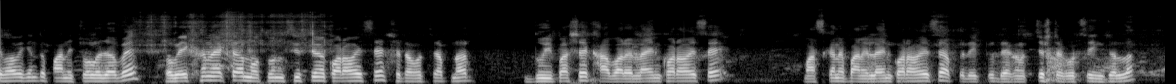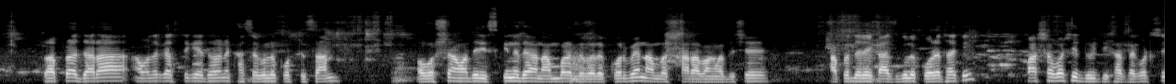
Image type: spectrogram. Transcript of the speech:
এভাবে কিন্তু পানি চলে যাবে। তবে এখানে একটা নতুন সিস্টেমে করা হয়েছে, সেটা হচ্ছে আপনার দুই পাশে খাবারের লাইন করা হয়েছে। মাঝখানে পানি লাইন করা হয়েছে, আপনাদের একটু দেখানোর চেষ্টা করছি ইনশাল্লাহ। তো আপনারা যারা আমাদের কাছ থেকে এই ধরনের খাঁচাগুলো করতে চান, অবশ্যই আমাদের স্ক্রিনে দেওয়া নাম্বারে যোগাযোগ করবেন। আমরা সারা বাংলাদেশে আপনাদের এই কাজগুলো করে থাকি। পাশাপাশি দুইটি খাঁচা করছি।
